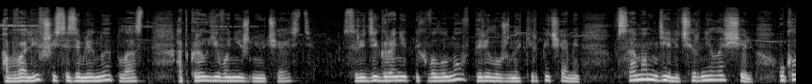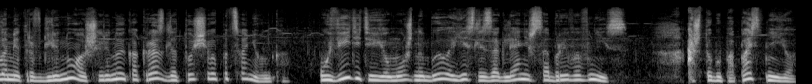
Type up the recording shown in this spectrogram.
Обвалившийся земляной пласт открыл его нижнюю часть. Среди гранитных валунов, переложенных кирпичами, в самом деле чернела щель, около метра в длину, а шириной как раз для тощего пацаненка. Увидеть ее можно было, если заглянешь с обрыва вниз. А чтобы попасть в нее,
